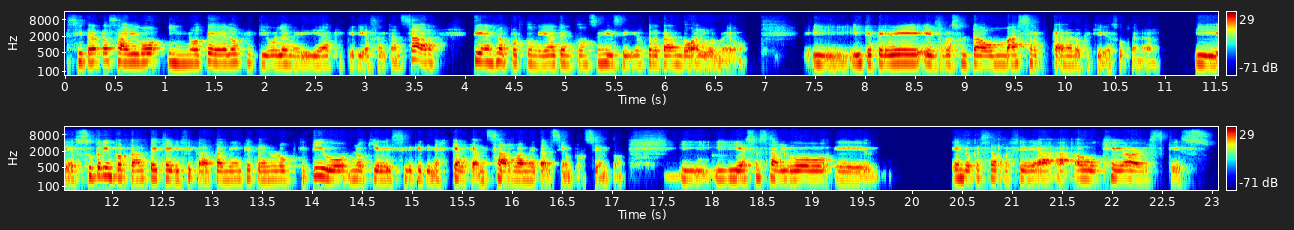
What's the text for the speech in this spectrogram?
si tratas algo y no te da el objetivo la medida que querías alcanzar, tienes la oportunidad entonces de seguir tratando algo nuevo y, que te dé el resultado más cercano a lo que quieres obtener. Y es súper importante clarificar también que tener un objetivo no quiere decir que tienes que alcanzar la meta al 100%. Y, y eso es algo eh, en lo que se refiere a, OKRs, que es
